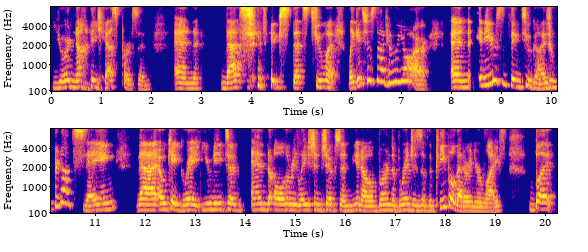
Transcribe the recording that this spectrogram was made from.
You're not a yes person. And that's that's too much like it's just not who we are and and here's the thing too guys we're not saying that okay great you need to end all the relationships and you know burn the bridges of the people that are in your life but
